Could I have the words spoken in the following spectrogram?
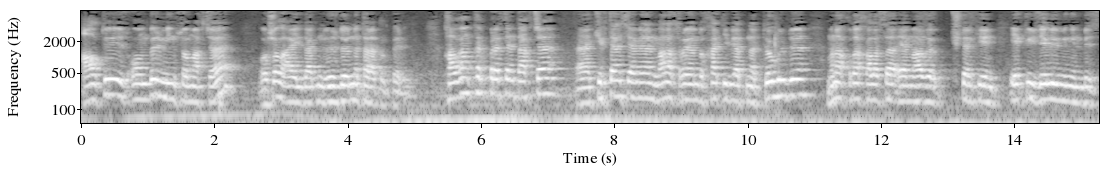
алты жүз он бир миң сом акча ошол айылдардын өздөрүнө таратылып берилди калган кырк процент акча квитанция менен манас райондук хатибиятына төгүлдү мына кудай кааласа эми азыр түштөн кийин эки жүз элүү миңин биз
